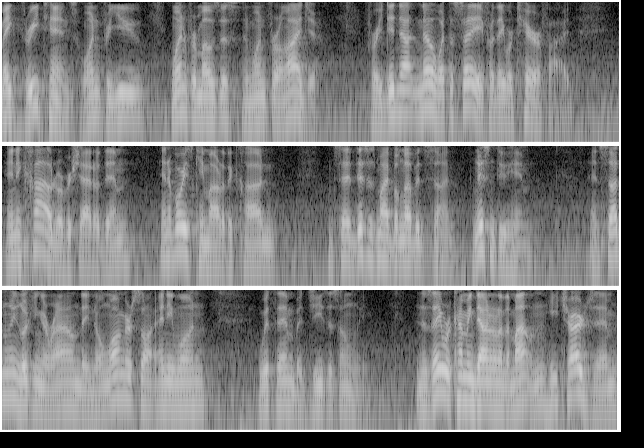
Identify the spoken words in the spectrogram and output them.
Make three tents, one for you, one for Moses, and one for Elijah. For he did not know what to say, for they were terrified. And a cloud overshadowed them, and a voice came out of the cloud and said, This is my beloved Son. Listen to him. And suddenly, looking around, they no longer saw anyone with them but Jesus only. And as they were coming down out of the mountain, he charged them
